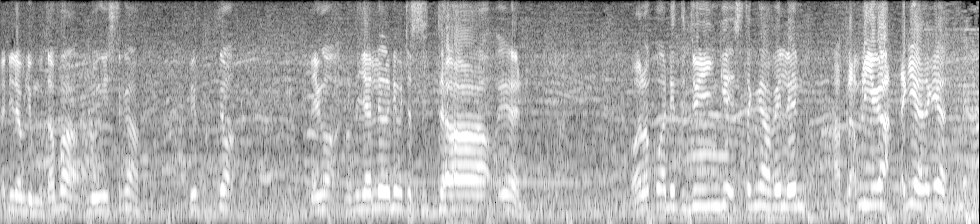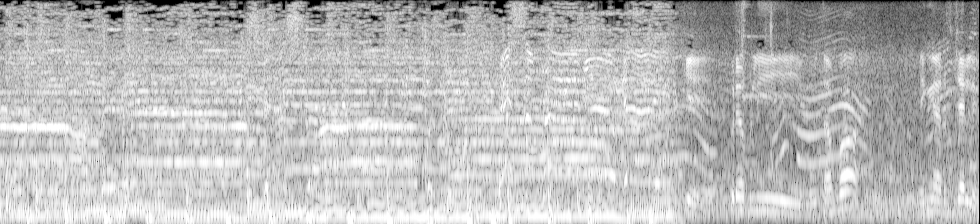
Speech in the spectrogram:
Tadi dah beli mutabak RM2.5 Tapi aku tengok Tengok roti jala ni macam sedap kan. Walaupun ada RM7.5 Valen. Aku nak beli juga. Tak kira tak kira mutabak Dengan roti jala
